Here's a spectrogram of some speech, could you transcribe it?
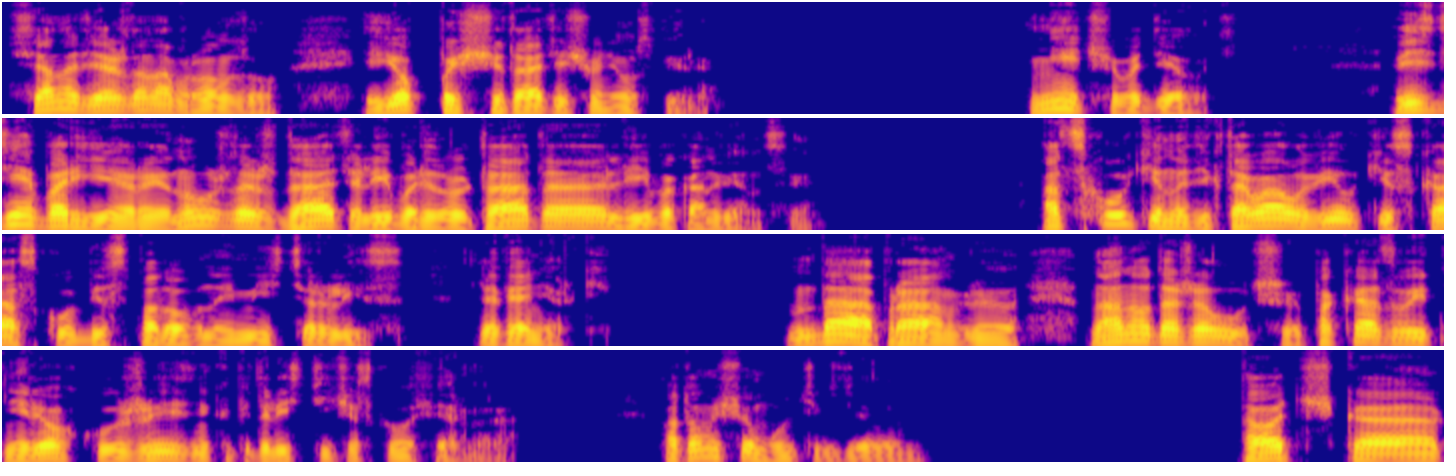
Вся надежда на бронзу. Ее посчитать еще не успели. Нечего делать. Везде барьеры, нужно ждать либо результата, либо конвенции. От скуки надиктовал Вилке сказку «Бесподобный мистер Лис» для пионерки. Да, про Англию, но оно даже лучше, показывает нелегкую жизнь капиталистического фермера. Потом еще мультик сделаем. Точка,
